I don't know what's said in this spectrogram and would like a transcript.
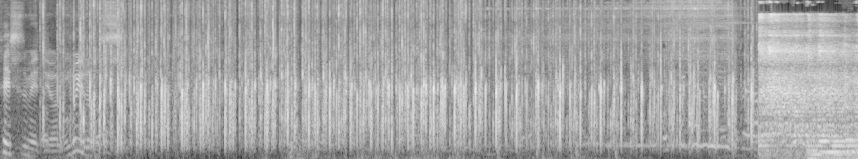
teslim ediyorum. Buyurunuz. sürecek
